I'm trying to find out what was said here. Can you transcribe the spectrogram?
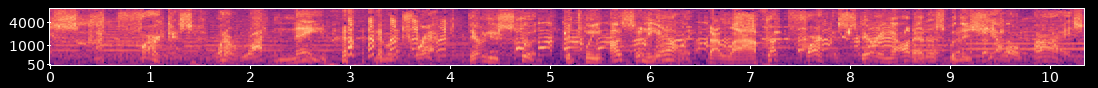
Scut Farkus. What a rotten name. We were trapped. There he stood between us and the alley. That laugh. Scut Farkus staring out at us with his yellow eyes.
